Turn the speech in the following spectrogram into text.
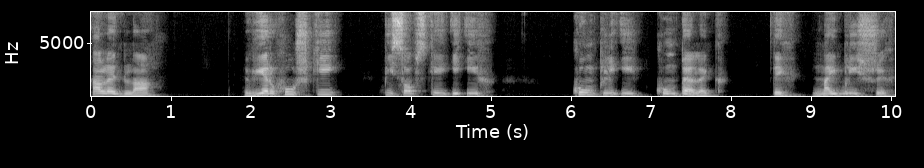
ale dla wierchuszki pisowskiej i ich kumpli i kumpelek, tych najbliższych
